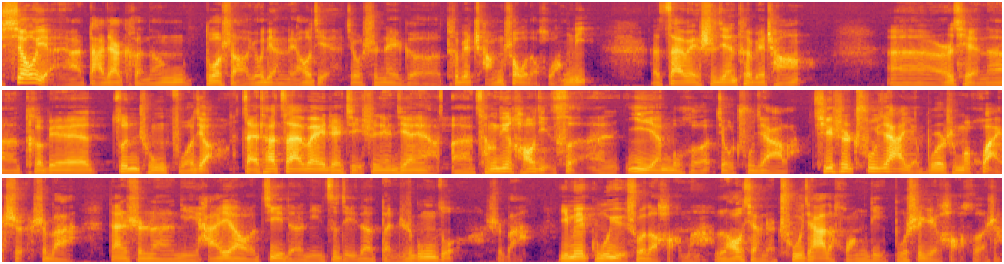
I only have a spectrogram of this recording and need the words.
萧衍啊，大家可能多少有点了解，就是那个特别长寿的皇帝，呃，在位时间特别长，呃，而且呢特别尊崇佛教。在他在位这几十年间呀，呃，曾经好几次，嗯，一言不合就出家了。其实出家也不是什么坏事，是吧？但是呢，你还要记得你自己的本职工作，是吧？因为古语说得好嘛，老想着出家的皇帝不是一个好和尚。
